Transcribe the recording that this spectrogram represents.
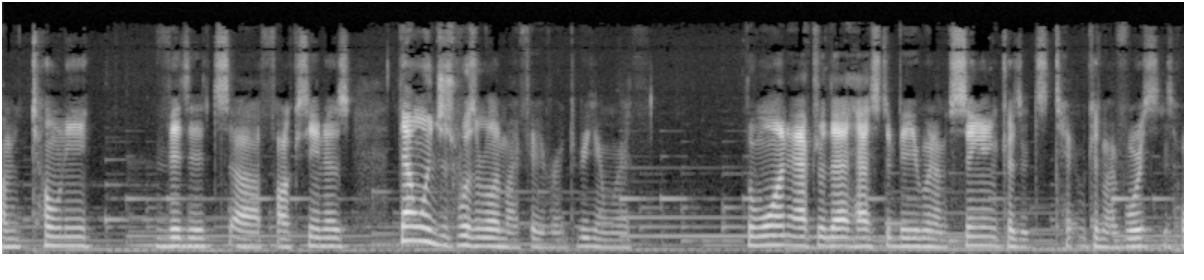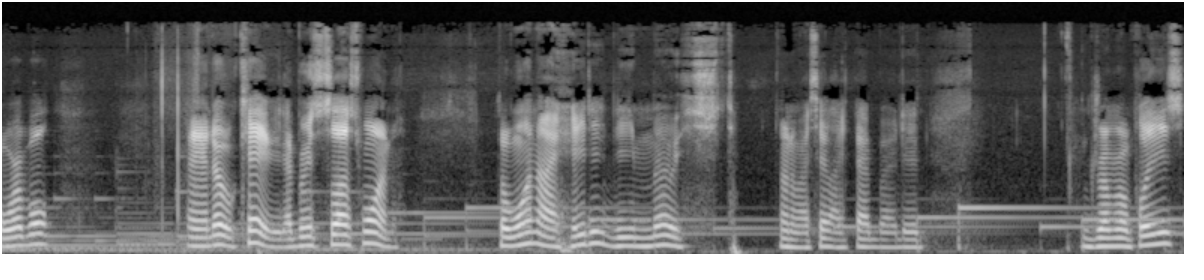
um Tony visits uh Foxina's. That one just wasn't really my favorite to begin with. The one after that has to be when I'm singing because it's because my voice is horrible. And okay, that brings us to the last one. The one I hated the most. I don't know why I say it like that, but I did. Drumroll, please.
